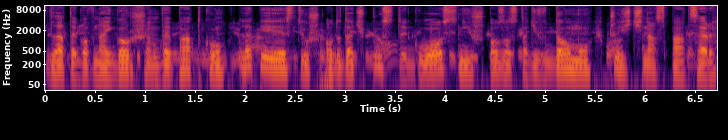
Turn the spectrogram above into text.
Dlatego w najgorszym wypadku lepiej jest już oddać pusty głos niż pozostać w domu czy iść na spacer.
